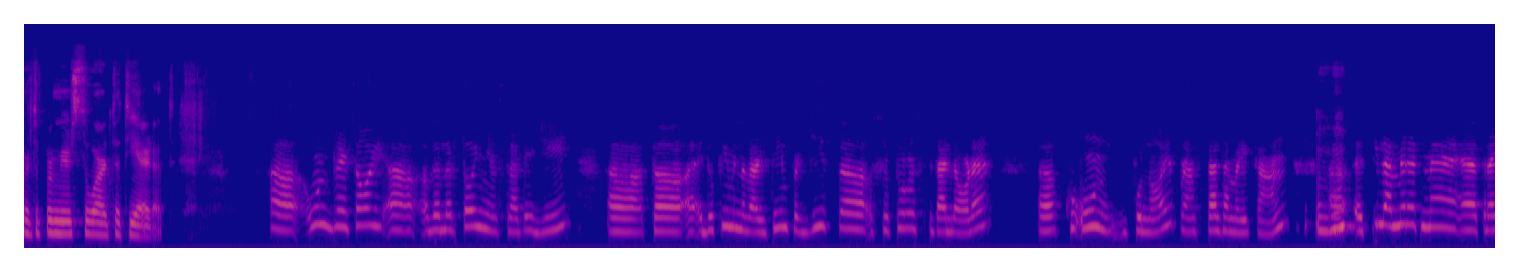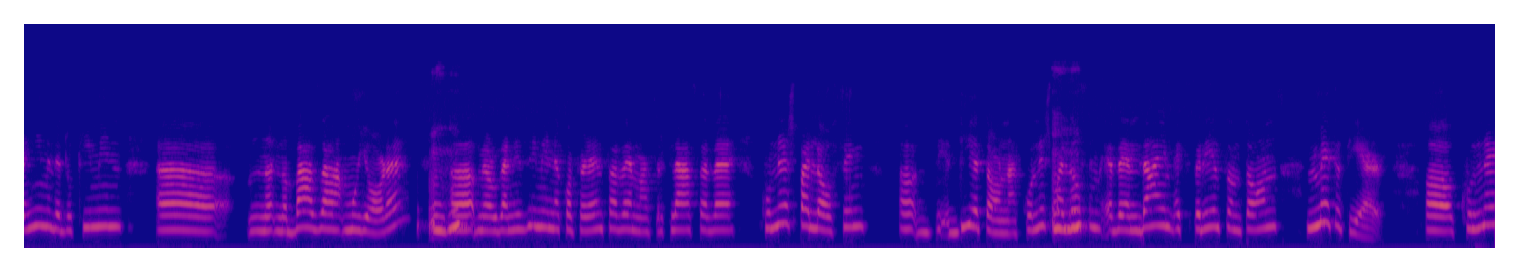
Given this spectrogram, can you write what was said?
për të përmirësuar të tjerët. Unë drejtoj dhe ndërtoj një strategji të edukimit në vazhdim për gjithë strukturën spitalore ku unë punoj, pra në Spitalin Amerikan, mm -hmm. e cila merret me trajnimin dhe edukimin në, në baza mujore, mm -hmm. me organizimin e konferencave, masterclasseve, ku ne shpalosim dijet tona, ku ne mhm. shpalosim mm -hmm. edhe ndajmë eksperiencën tonë me të tjerë, uh, ku ne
